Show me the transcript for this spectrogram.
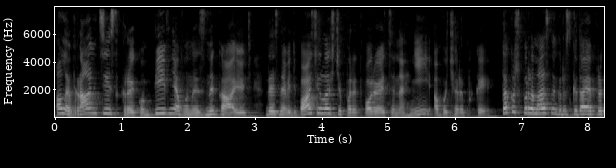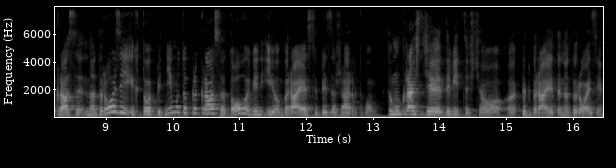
Але вранці з криком півня вони зникають, десь навіть бачила, що перетворюються на гній або черепки. Також перелесник розкидає прикраси на дорозі, і хто підніме ту прикрасу, того він і обирає собі за жертву. Тому краще дивіться, що е, підбираєте на дорозі.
